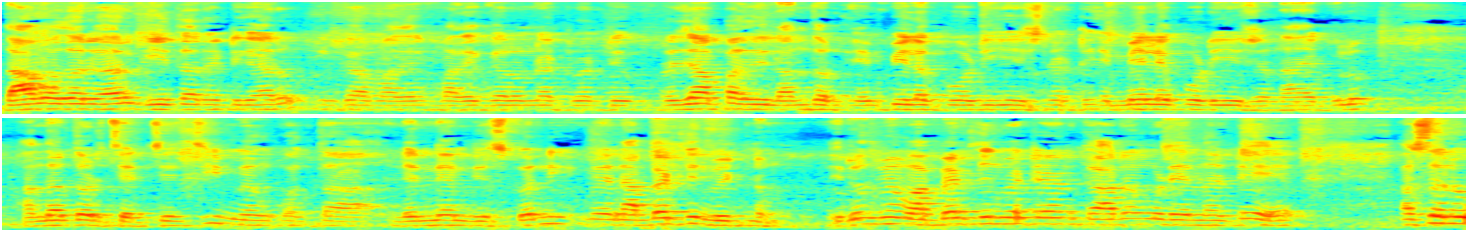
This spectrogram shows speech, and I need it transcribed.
దామోదర్ గారు గీతారెడ్డి గారు ఇంకా మా మా దగ్గర ఉన్నటువంటి ప్రజాప్రతినిధులు అందరూ ఎంపీలకు పోటీ చేసినట్టు ఎమ్మెల్యేలకు పోటీ చేసిన నాయకులు అందరితో చర్చించి మేము కొంత నిర్ణయం తీసుకొని మేము అభ్యర్థిని పెట్టినాం. ఈరోజు మేము అభ్యర్థిని పెట్టడానికి కారణం కూడా ఏంటంటే అసలు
